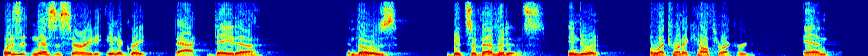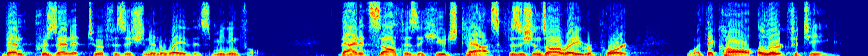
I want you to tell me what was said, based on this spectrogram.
What is it necessary to integrate that data and those bits of evidence into an electronic health record and then present it to a physician in a way that's meaningful? That itself is a huge task. Physicians already report what they call alert fatigue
